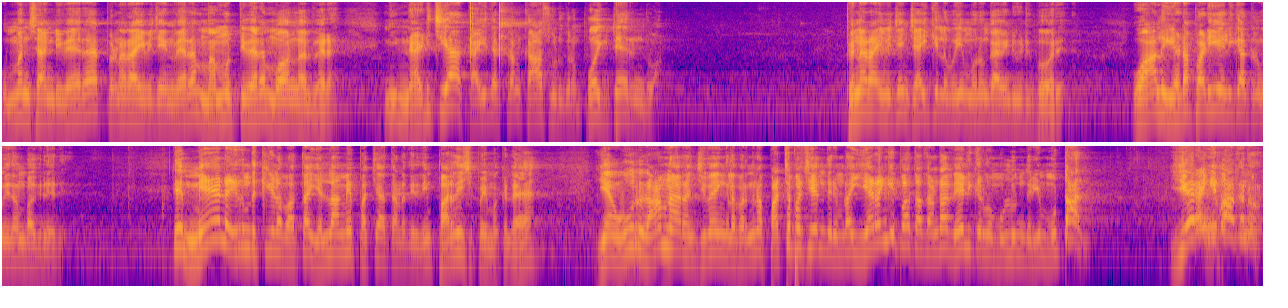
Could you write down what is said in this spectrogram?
உம்மன் சாண்டி வேறு பினராயி விஜயன் வேறு மம்முட்டி வேறு மோகன்லால் வேறு. நீ நடிச்சியா கைதட்டுறோம் காசு கொடுக்குறோம். போய்கிட்டே இருந்துருவான். பினராயி விஜயன் சைக்கிளில் போய் முருங்கா வேண்டி வீட்டுக்கு போவார். உன் ஆள் எடப்பாடியே ஹெலிகாப்டர் போய் தான் பார்க்குறாரு டேய் மேலே இருந்து கீழே பார்த்தா எல்லாமே பச்சையாத்தான தெரியும் பரதேசி பை மக்களை என் ஊர் ராமநாதன் சிவங்களை பார்த்தீங்கன்னா பச்சை பச்சைன்னு தெரியும்டா. இறங்கி பார்த்தா தாண்டா வேலிக்கருவ முள்ளுன்னு தெரியும். முட்டாள். இறங்கி பார்க்கணும்.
